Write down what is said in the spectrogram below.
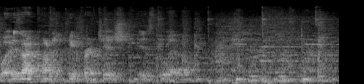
What is iconically British is the weather.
